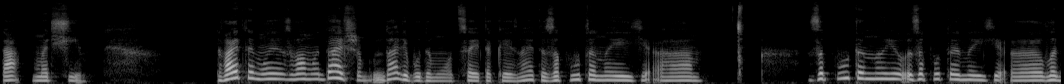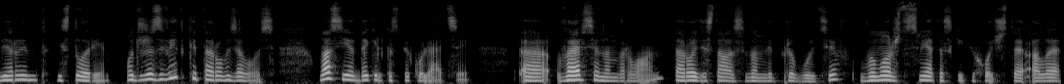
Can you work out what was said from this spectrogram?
та мечі. Давайте ми з вами далі, далі будемо цей такий, знаєте, заплутаний, е, заплутаною, заплутаний е, лабіринт історії. Отже, звідки Таро взялось? У нас є декілька спекуляцій. Е, версія номер one. Таро дісталася нам від прибульців. Ви можете сміяти скільки хочете, але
